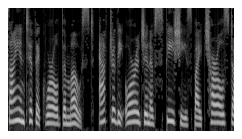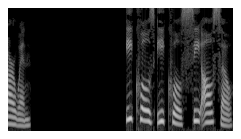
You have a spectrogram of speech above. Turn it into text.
scientific world the most, after The Origin of Species by Charles Darwin. See also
